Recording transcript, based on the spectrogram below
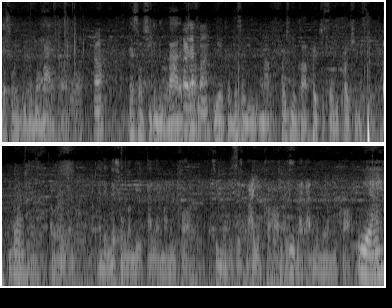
And this one you can do by the car. Huh? This one she can do by the Oh, car. that's fine. Yeah, because this one you my first new car purchase, so you purchasing this. You Yeah. purchasing this. And then this one gonna be I like my new car. So you can just buy your car. You just like I knew my new car. Yeah.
